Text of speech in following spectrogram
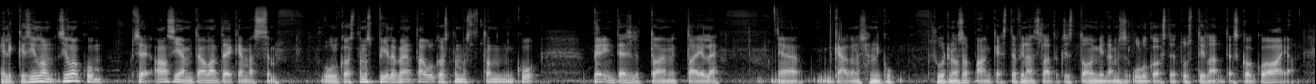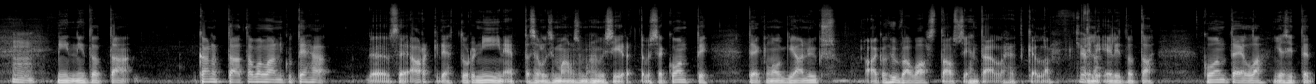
eli silloin, silloin kun se asia, mitä ollaan tekemässä, ulkoistamassa pilveen tai ulkoistamassa tuonne niin kuin perinteisille toimittajille, ja käytännössä niin kuin suurin osa pankeista ja finanssilaitoksista toimii tämmöisessä ulkoistetussa tilanteessa koko ajan, hmm. niin, niin tota, kannattaa tavallaan niin kuin tehdä se arkkitehtuuri niin, että se olisi mahdollisimman hyvin siirrettävissä. Ja konttiteknologia on yksi aika hyvä vastaus siihen tällä hetkellä. Kyllä. Eli, eli tota, konteilla ja sitten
